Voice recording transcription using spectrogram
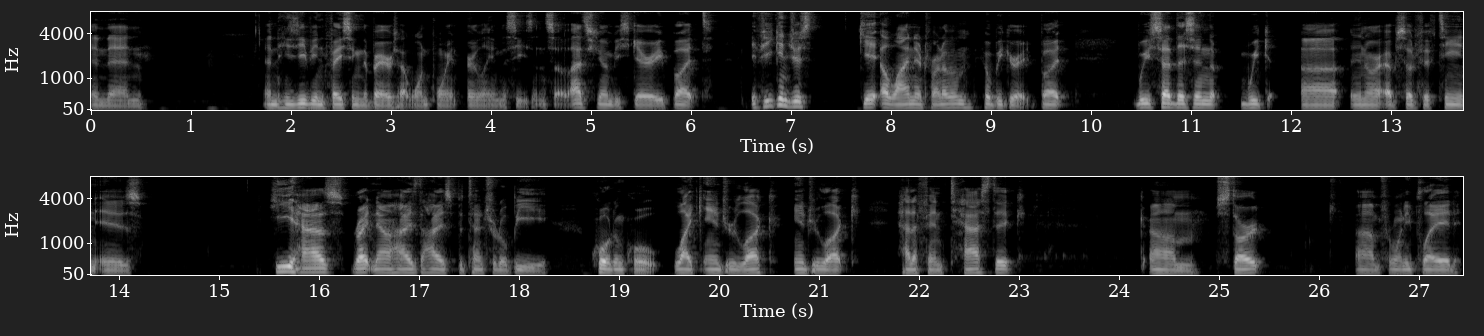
and then and he's even facing the Bears at one point early in the season. So that's going to be scary, but if he can just get a line in front of him, he'll be great. But we said this in the week uh in our episode 15 is he has right now has the highest potential to be quote unquote like Andrew Luck. Andrew Luck had a fantastic um, start um, for when he played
